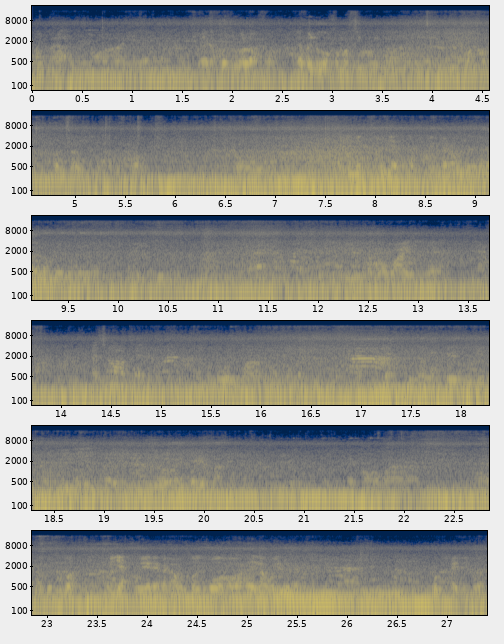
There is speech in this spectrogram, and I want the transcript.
รวยมาก แต่เราไม่รู้ว่าเราเราไม่รู้ว่าเขามาคิดยังไงว่าเขาคนสั่งเขาเขาไม่เขาอยากทำกับเราเลยเราไม่รู้เลยเขามาไหว้ที่เนี่ย ก็ชอบเลย รวยมากแบบมีทั้งเป็นมีมีมีบริษัทแต่เขามาเราไม่รู้ว่าเขาอยากคุยอะไรกับเราเบอร์โทรเขาให้เราไว้ด้วยนะพูดไทยได้ด้วย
